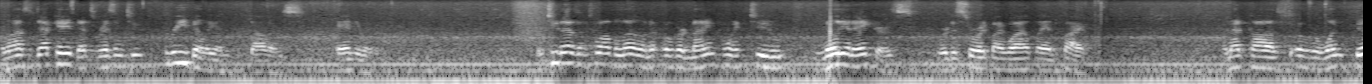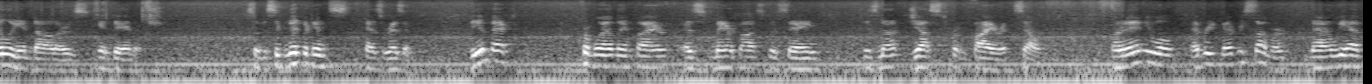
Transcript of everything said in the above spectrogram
In the last decade, that's risen to $3 billion annually. In 2012 alone, over 9.2 million acres were destroyed by wildland fire. And that caused over $1 billion in damage. So the significance has risen. The impact from wildland fire, as Mayor Coss was saying, is not just from fire itself. On an annual, every, every summer, now we have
